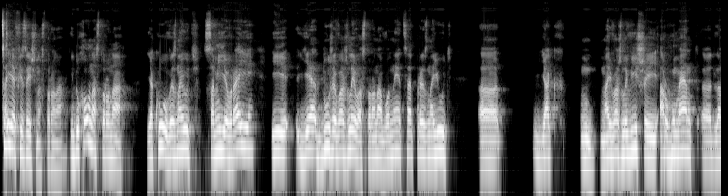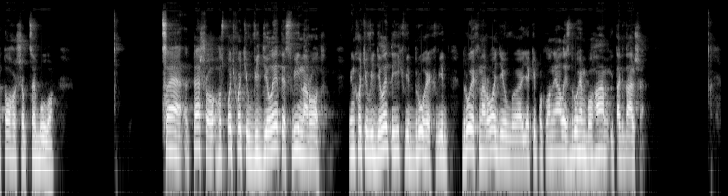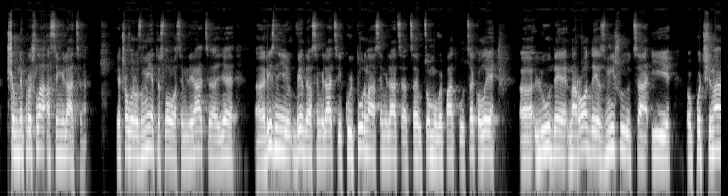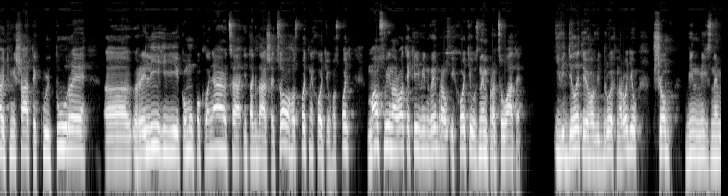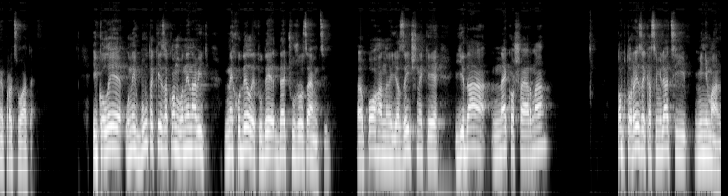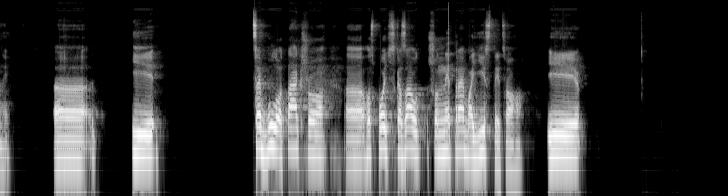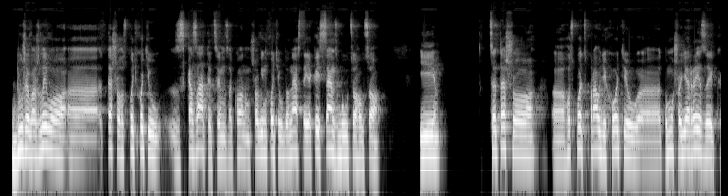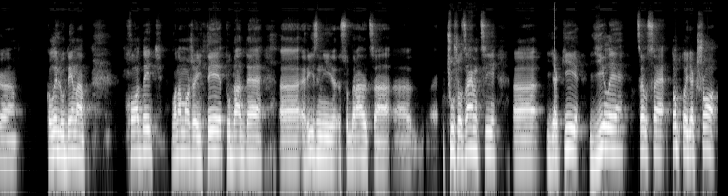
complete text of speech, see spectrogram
Це є фізична сторона. І духовна сторона, яку визнають самі євреї, і є дуже важлива сторона. Вони це признають е, як найважливіший аргумент е, для того, щоб це було. Це те, що Господь хотів відділити свій народ. Він хотів відділити їх від других, від других народів, е, які поклонялись другим богам і так далі. Щоб не пройшла асиміляція. Якщо ви розумієте, слово асиміляція є е, різні види асиміляції, культурна асиміляція це в цьому випадку, це коли е, люди, народи змішуються і починають мішати культури, релігії, кому поклоняються і так далі. Цього Господь не хотів. Господь мав свій народ, який він вибрав, і хотів з ним працювати, і відділити його від других народів, щоб він міг з ними працювати. І коли у них був такий закон, вони навіть не ходили туди, де чужоземці, Е, погани, язичники, їда не кошерна, тобто ризик асиміляції мінімальний. І це було так, що е, Господь сказав, що не треба їсти цього. І дуже важливо е, те, що Господь хотів сказати цим законом, що він хотів донести, який сенс був цього всього. І це те, що е, Господь справді хотів, е, тому що є ризик, е, коли людина ходить, вона може йти туди, де е, різні збираються е, чужоземці, е, які їли це все. Тобто, якщо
